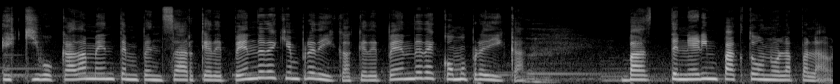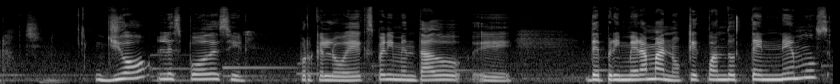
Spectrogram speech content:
equivocadamente en pensar que depende de quién predica, que depende de cómo predica, va a tener impacto o no la palabra. Yo les puedo decir, porque lo he experimentado eh, de primera mano, que cuando tenemos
